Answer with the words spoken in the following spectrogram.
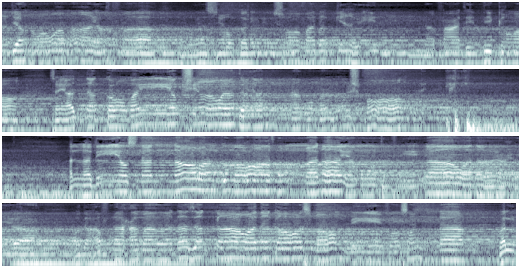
الجهر وما يخفى ونيسرك لليسرى فذكر إن نفعت الذكرى. سيذكر من يخشى ويتجنبها الأشقى الذي يصلى النار الكبرى ثم لا يموت فيها ولا يحيا. قد أفلح من تزكى وذكر اسم ربه فصلى. بل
